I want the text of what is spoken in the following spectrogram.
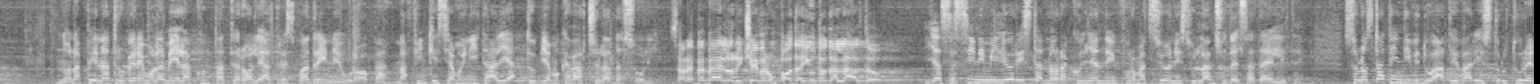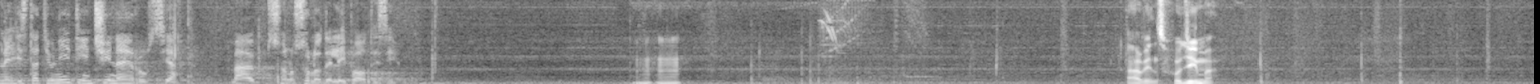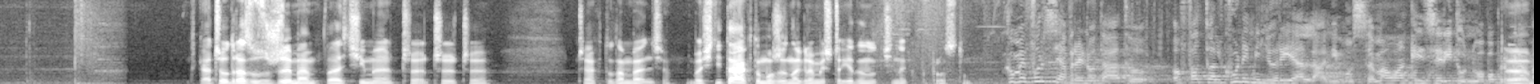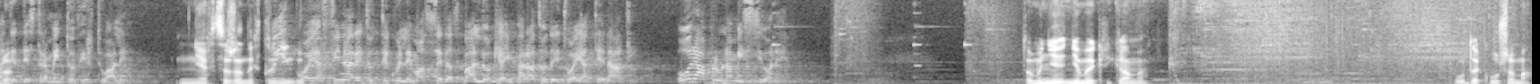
Non appena troveremo la mela contatterò le altre squadre in Europa, ma finché siamo in Italia dobbiamo cavarcela da soli. Sarebbe bello ricevere un po' d'aiuto dall'alto. Gli assassini migliori stanno raccogliendo informazioni sul lancio del satellite. Sono state individuate varie strutture negli Stati Uniti, in Cina e in Russia, ma sono solo delle ipotesi. A więc wchodzimy. Ciekawe, czy od razu z Rzymem lecimy, czy, czy, czy, czy jak to tam będzie. Bo jeśli tak, to może nagram jeszcze jeden odcinek po prostu. Come forse avrai notato, ho fatto alcune migliorie all'Animus, ma ho anche inserito un nuovo programma Dobra. di addestramento virtuale. Nie chcę żadnych Qui treningów. puoi affinare tutte quelle mosse da sballo che hai imparato dai tuoi antenati. Ora apro una missione. To my nie, nie my klikamy. Kurde, kuszę ma.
